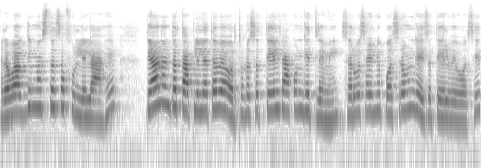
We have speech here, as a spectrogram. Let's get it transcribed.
रवा अगदी मस्त असा फुललेला आहे. त्यानंतर तापलेल्या तव्यावर थोडंसं तेल टाकून घेतलं मी. सर्व साईडने पसरवून घ्यायचं तेल व्यवस्थित.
